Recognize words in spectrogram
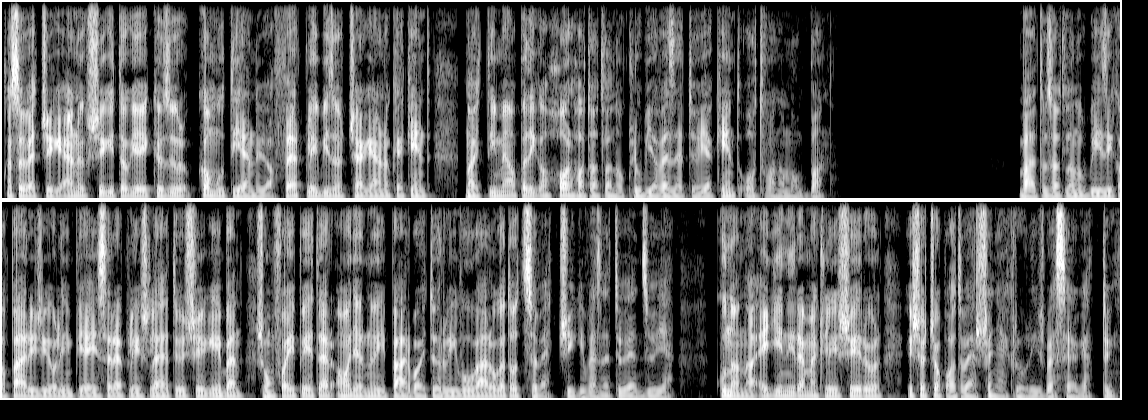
A szövetség elnökségi tagjai közül Kamuti Enő a Fairplay bizottság elnökeként, Nagy Tímea pedig a Halhatatlanok klubja vezetőjeként ott van a mobban. Változatlanul bízik a Párizsi olimpiai szereplés lehetőségében Sonfai Péter, a Magyar Női Párbajtörvívó válogatott szövetségi vezetőedzője. Kunanna egyéni remekléséről és a csapatversenyekről is beszélgettünk.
